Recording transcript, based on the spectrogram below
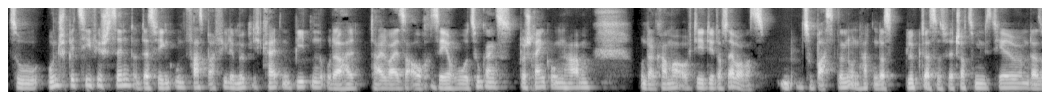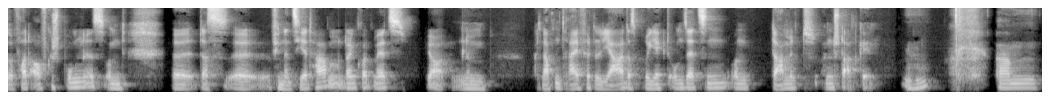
zu unspezifisch sind und deswegen unfassbar viele Möglichkeiten bieten oder halt teilweise auch sehr hohe Zugangsbeschränkungen haben. Und dann kam man auf die Idee, doch selber was zu basteln und hatten das Glück, dass das Wirtschaftsministerium da sofort aufgesprungen ist und äh, das äh, finanziert haben. Und dann konnten wir jetzt ja in einem knappen Dreivierteljahr das Projekt umsetzen und damit an den Start gehen. Mhm. Ähm,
